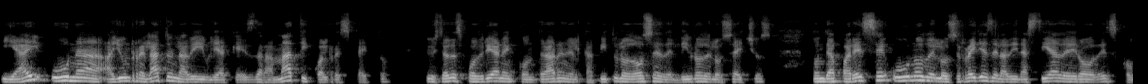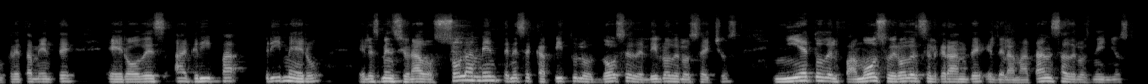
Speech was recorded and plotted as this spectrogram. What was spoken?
Y hay, una, hay un relato en la Biblia que es dramático al respecto, que ustedes podrían encontrar en el capítulo 12 del libro de los Hechos, donde aparece uno de los reyes de la dinastía de Herodes, concretamente Herodes Agripa I. Él es mencionado solamente en ese capítulo 12 del libro de los Hechos, nieto del famoso Herodes el Grande, el de la matanza de los niños,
